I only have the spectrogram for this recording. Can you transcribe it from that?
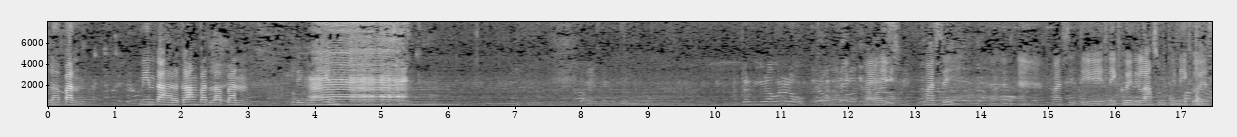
delapan. Minta harga empat delapan. Limusin nah ini masih masih di nego ini langsung di nego guys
